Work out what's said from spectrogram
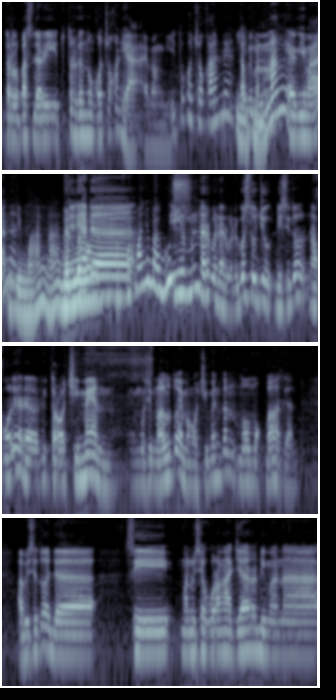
terlepas dari itu tergantung kocokan ya emang gitu kocokannya. Iya, Tapi gimana? menang ya gimana? gimana. Dan Jadi memang ada performanya bagus. Iya benar benar benar. Gue setuju. Di situ Napoli ada Victor Osimhen. Musim lalu tuh emang Osimhen kan momok banget kan. Habis itu ada si manusia kurang ajar di mana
